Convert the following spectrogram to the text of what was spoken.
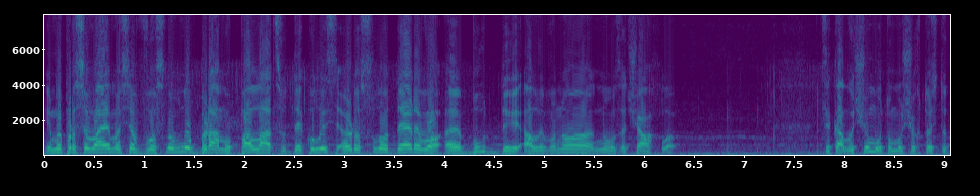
І ми просуваємося в основну браму палацу, де колись росло дерево е, Будди, але воно, ну, зачахло. Цікаво чому? Тому що хтось тут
